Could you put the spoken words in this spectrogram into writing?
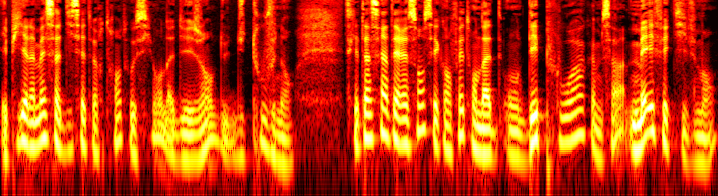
Et puis il y a la messe à 17h30 aussi, on a des gens du, du tout venant. Ce qui est assez intéressant, c'est qu'en fait on a, on déploie comme ça, mais effectivement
